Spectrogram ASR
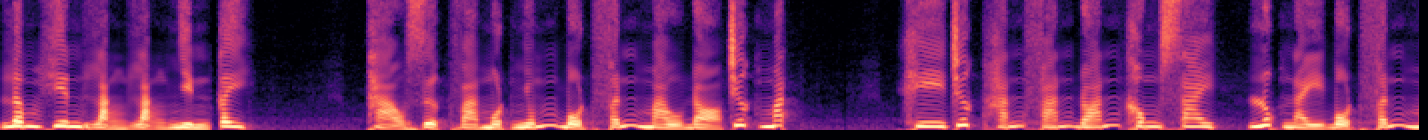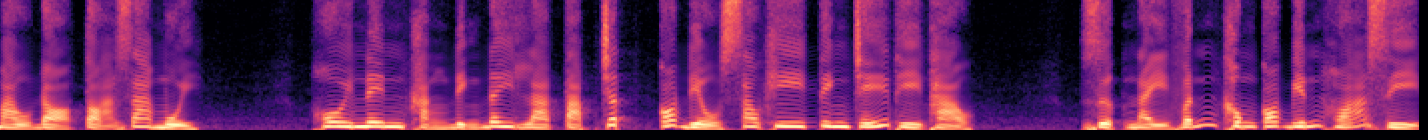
Lâm Hiên lặng lặng nhìn cây thảo dược và một nhúm bột phấn màu đỏ trước mắt. Khi trước hắn phán đoán không sai, lúc này bột phấn màu đỏ tỏa ra mùi. Hôi nên khẳng định đây là tạp chất, có điều sau khi tinh chế thì thảo. Dược này vẫn không có biến hóa gì.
